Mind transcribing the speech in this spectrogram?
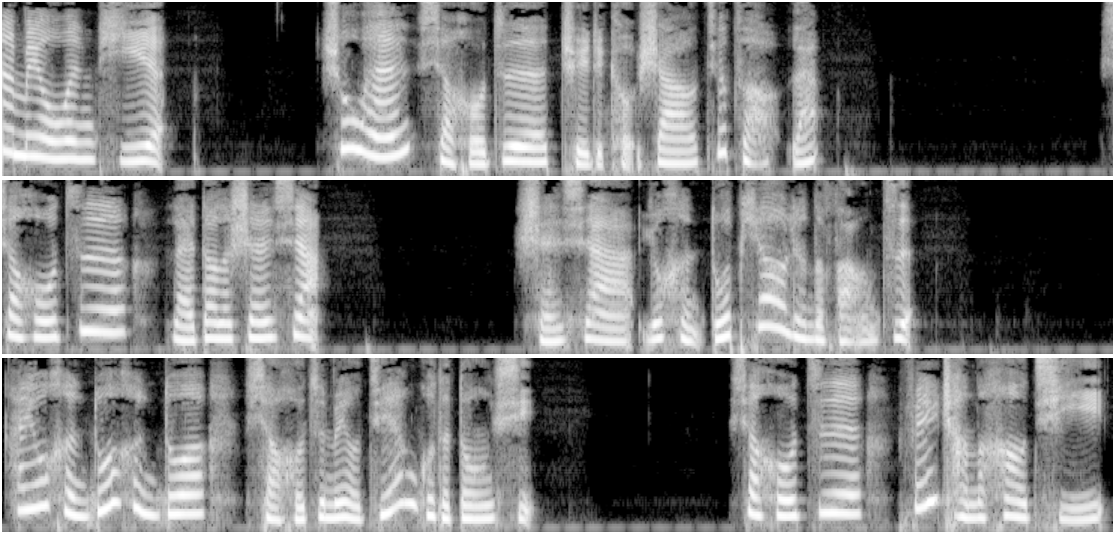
然没有问题。”说完，小猴子吹着口哨就走了。小猴子来到了山下，山下有很多漂亮的房子，还有很多很多小猴子没有见过的东西。小猴子非常的好奇，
